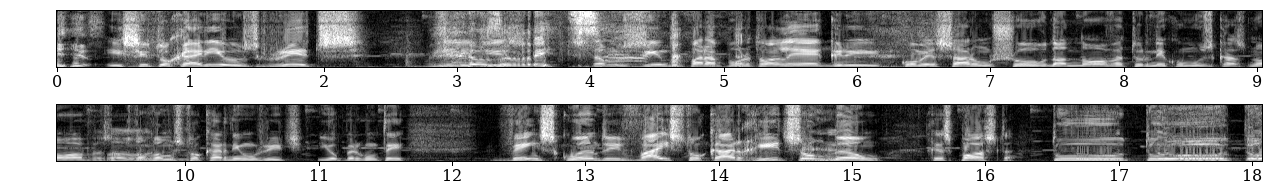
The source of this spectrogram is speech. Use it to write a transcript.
Isso. e se tocaria os hits. Os hits. Estamos indo para Porto Alegre começar um show da nova turnê com músicas novas. Nós não vamos tocar nenhum hit. E eu perguntei: vens quando e vais tocar hits ou não? Resposta: tu, tu, tu,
